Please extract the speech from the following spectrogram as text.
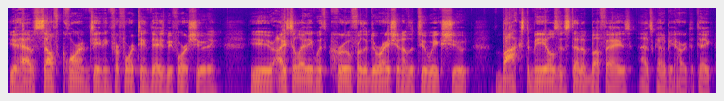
You have self quarantining for 14 days before shooting. You're isolating with crew for the duration of the two week shoot. Boxed meals instead of buffets. That's got to be hard to take.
